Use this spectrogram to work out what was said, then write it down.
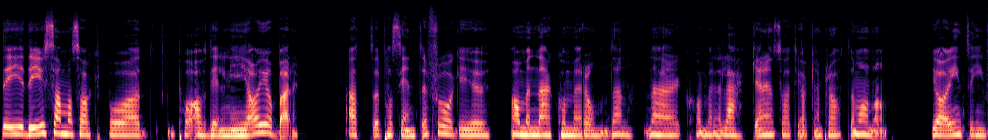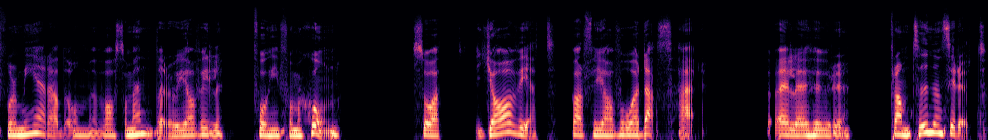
Det, är, det är ju samma sak på, på avdelningen jag jobbar. Att patienter frågar ju, ja men när kommer ronden? När kommer läkaren så att jag kan prata med honom? Jag är inte informerad om vad som händer och jag vill få information. Så att jag vet varför jag vårdas här. Eller hur framtiden ser ut.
